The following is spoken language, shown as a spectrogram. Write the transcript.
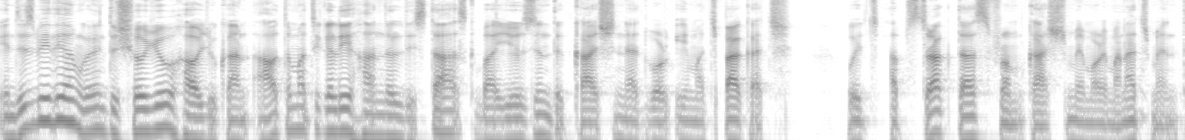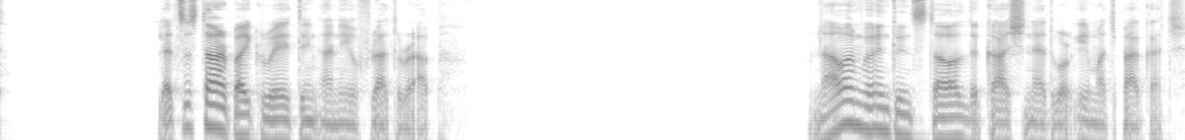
In this video I'm going to show you how you can automatically handle this task by using the Cached Network Image package, which abstracts us from cache memory management. Let's start by creating a new Flutter app. Now I'm going to install the Cached Network Image package.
